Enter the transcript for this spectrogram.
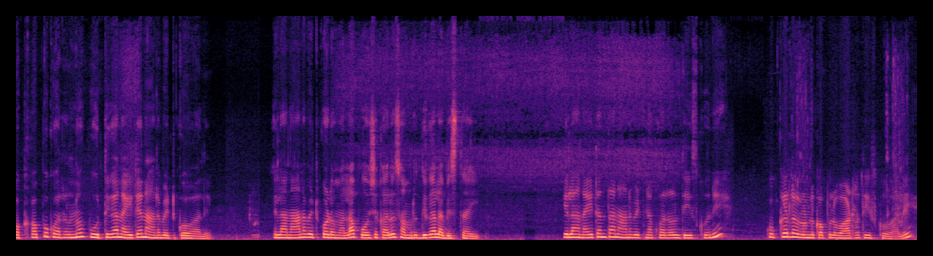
ఒక కప్పు కొర్రలను పూర్తిగా నైటే నానబెట్టుకోవాలి. ఇలా నానబెట్టుకోవడం వల్ల పోషకాలు సమృద్ధిగా లభిస్తాయి. ఇలా నైట్ అంతా నానబెట్టిన కొర్రలు తీసుకొని కుక్కర్లో రెండు కప్పులు వాటర్ తీసుకోవాలి.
